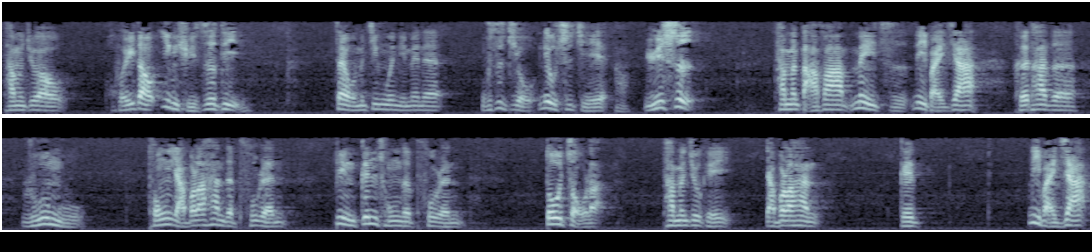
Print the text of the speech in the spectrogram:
他们就要回到应许之地，在我们经文里面的。五十九、六十节啊，于是他们打发妹子利百加和他的乳母，同亚伯拉罕的仆人，并跟从的仆人都走了。他们就给亚伯拉罕给利百加，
